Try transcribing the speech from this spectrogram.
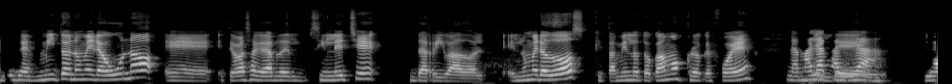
entonces, mito número uno, eh, te vas a quedar sin leche derribado. El número dos, que también lo tocamos, creo que fue... La mala calidad. la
